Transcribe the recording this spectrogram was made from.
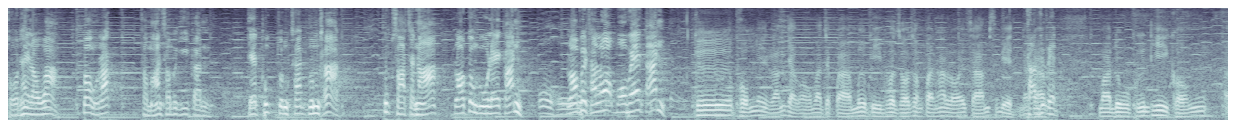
สอนให้เราว่า ต้องรัก สมานสามัคคีกัน แต่ทุกชนชาติชนชาติ ทุกศาสนาเราต้องดูแลกัน โอ้โหเราไม่ทะเลาะเบาะแว้งกัน คือผมเนี่ยหลังจากออกมาจากป่าเมื่อปีพศ 2531 นะคสามรัสิบเอ็ด มาดูพื้นที่ของอ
